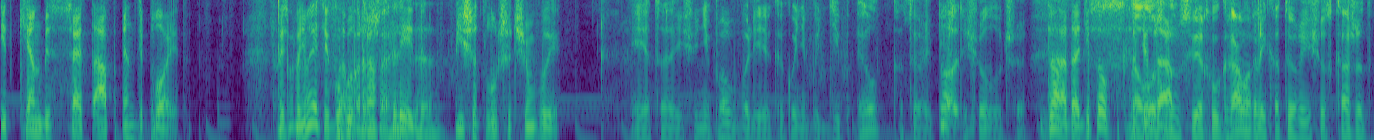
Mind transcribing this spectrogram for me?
it can be set up and deployed. То есть, понимаете, Google Translate да. пишет лучше, чем вы. И это еще не пробовали какой-нибудь DeepL, который пишет ну, еще лучше. Да, да, DeepL, С кстати, наложенным да. сверху Grammarly, который еще скажет,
